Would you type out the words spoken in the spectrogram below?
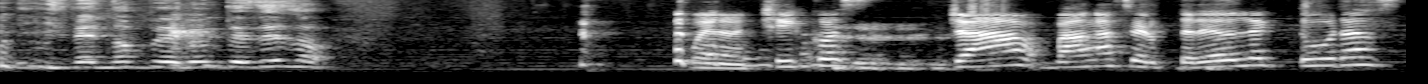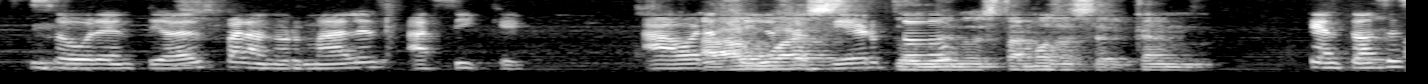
Isbeth, no preguntes eso. Bueno, chicos, ya van a ser tres lecturas sobre entidades paranormales, así que ahora sí les Aguas advierto donde nos estamos acercando. que entonces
